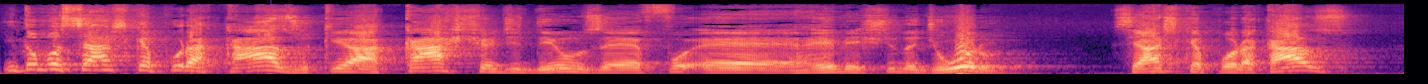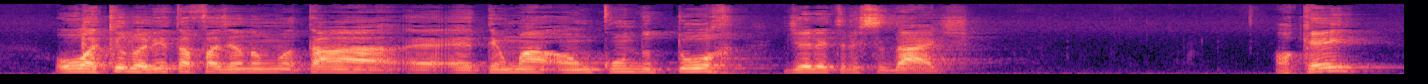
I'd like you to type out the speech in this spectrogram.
Então você acha que é por acaso que a caixa de Deus é, é revestida de ouro? Você acha que é por acaso? Ou aquilo ali está fazendo tá, é, é, tem uma, um condutor de eletricidade? Ok?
